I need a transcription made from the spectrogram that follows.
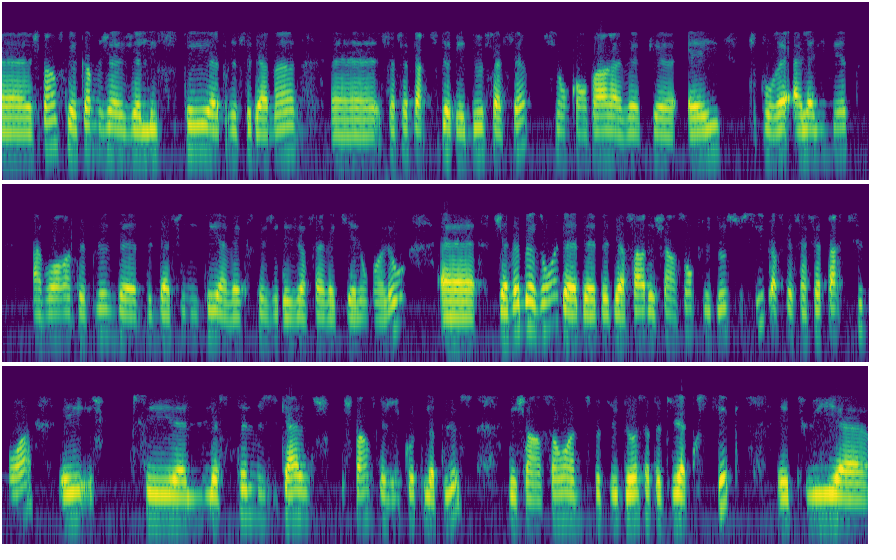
Euh, je pense que comme je, l'ai cité euh, précédemment, ça fait partie de mes deux facettes. Si on compare avec Hey, qui pourrait à la limite avoir un peu plus d'affinité avec ce que j'ai déjà fait avec Yellow Molo. J'avais besoin de, de, de, faire des chansons plus douces aussi parce que ça fait partie de moi et c'est le style musical, je pense que j'écoute le plus, des chansons un petit peu plus douces, un peu plus acoustiques. Et puis, euh,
